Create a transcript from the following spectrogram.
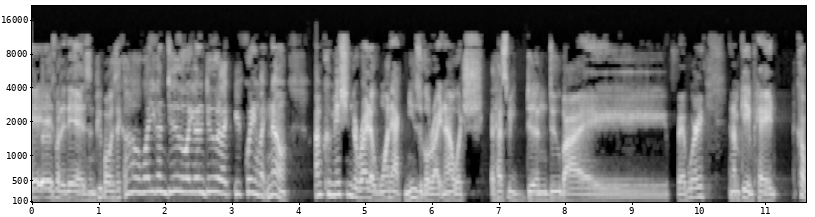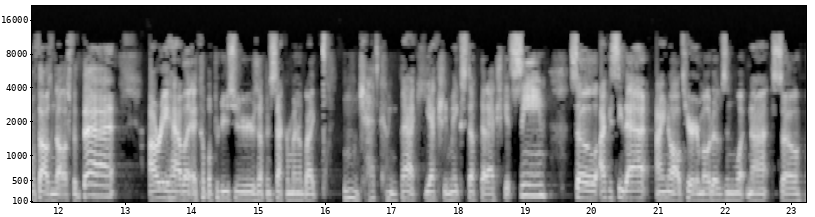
it is what it is. And people always like, oh, what are you going to do? What are you going to do? Like, you're quitting. I'm like, no, I'm commissioned to write a one act musical right now, which has to be done due by February. And I'm getting paid a couple thousand dollars for that. I already have like a couple producers up in Sacramento like, mm, Chad's coming back. He actually makes stuff that actually gets seen. So I can see that. I know ulterior motives and whatnot. So,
